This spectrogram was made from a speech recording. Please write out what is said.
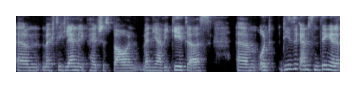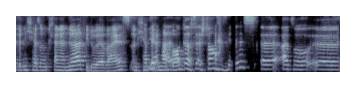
ähm, möchte ich Landing-Pages bauen, wenn ja, wie geht das, ähm, und diese ganzen Dinge, da bin ich ja so ein kleiner Nerd, wie du ja weißt, und ich habe ja, ja, immer Bock. Und das Erstaunliche ist, äh, also äh,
